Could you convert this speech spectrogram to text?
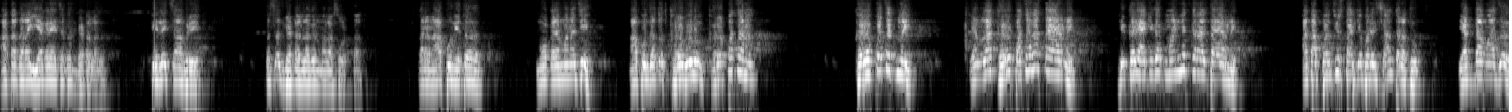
आता जरा यागड्या याच्यातच भेटावं लागेल. ते लय चाबरे तसंच भेटायला लागेल मला असं वाटतं. कारण आपण येतं मोकळ्या मनाचे आपण जातो खरं बोलून खरं पचा ना खरं पचत नाही. यांना खरं पचायलाच तयार नाही. हे खरे हकीकत मान्यच करायला तयार नाही. आता पंचवीस तारखेपर्यंत शांत राहतो. एकदा माझं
